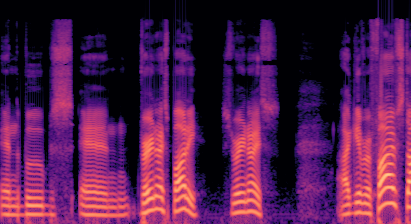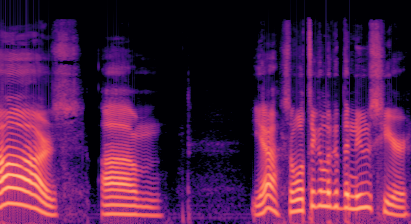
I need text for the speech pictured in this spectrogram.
and the boobs and very nice body. She's very nice. I give her five stars. Um, yeah. So we'll take a look at the news here.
